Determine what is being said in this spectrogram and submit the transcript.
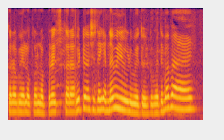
करा. या लोकांना प्रेस करा. भेटू अशा नवीन व्हिडिओ मिळतो तुम्हाला बाय बाय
